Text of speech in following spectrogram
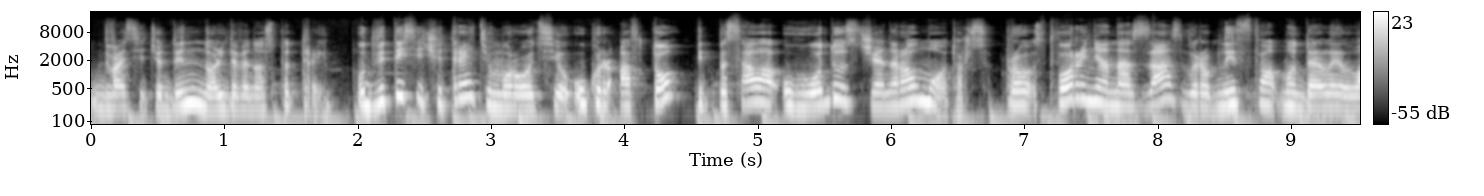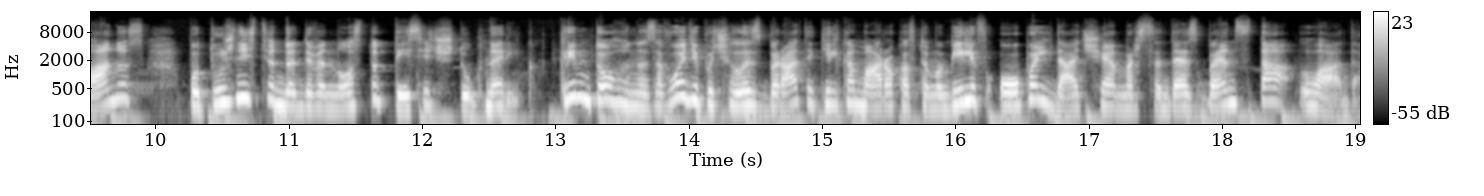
21093. У 2003 році Укравто підписала угоду з General Motors про створення на ЗАЗ виробництва моделей Lanos потужністю до 90 тисяч штук на рік. Крім того, на заводі почали збирати кілька марок автомобілів Opel, Dacia, Mercedes-Benz та Lada.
